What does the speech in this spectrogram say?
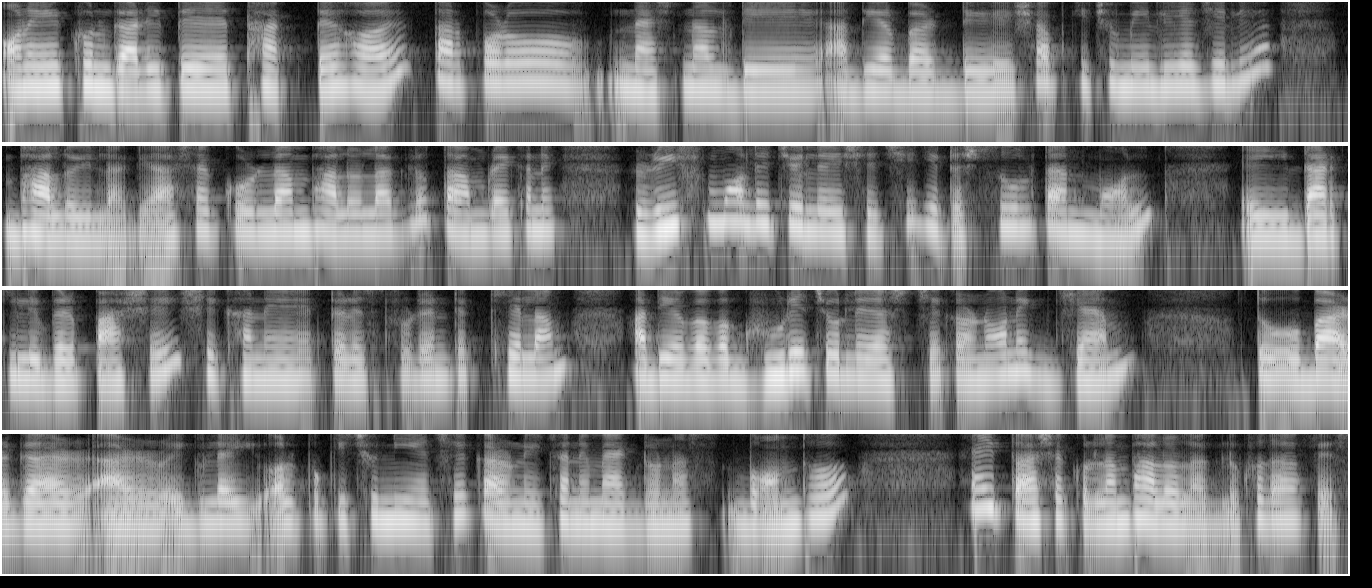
অনেকক্ষণ গাড়িতে থাকতে হয়। তারপরও ন্যাশনাল ডে আদিয়ার বার্থডে সব কিছু মিলিয়ে ঝিলিয়ে ভালোই লাগে। আশা করলাম ভালো লাগল। তো আমরা এখানে রিফ মলে চলে এসেছি, যেটা সুলতান মল। এই দার্কিলিবের পাশেই। সেখানে একটা রেস্টুরেন্টে খেলাম। আদিয়ার বাবা ঘুরে চলে আসছে, কারণ অনেক জ্যাম তো বার্গার আর এগুলাই অল্প কিছু নিয়েছে, কারণ এখানে ম্যাকডোনাল্ডস বন্ধ। এই তো আশা করলাম ভালো লাগল। খোদা হাফেজ।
